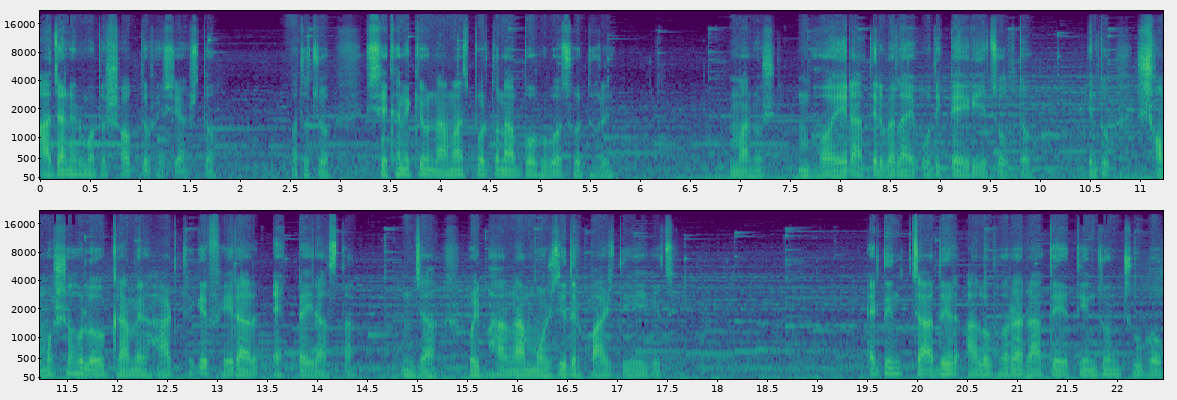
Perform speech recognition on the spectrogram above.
আজানের মতো শব্দ ভেসে আসতো। অথচ সেখানে কেউ নামাজ পড়তো না বহু বছর ধরে। মানুষ ভয়ে রাতের বেলায় ওদিকটা এড়িয়ে চলতো। কিন্তু সমস্যা হলো গ্রামের হাট থেকে ফেরার একটাই রাস্তা, যা ওই ভাঙা মসজিদের পাশ দিয়েই গেছে। একদিন চাঁদের আলো ভরা রাতে তিনজন যুবক,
